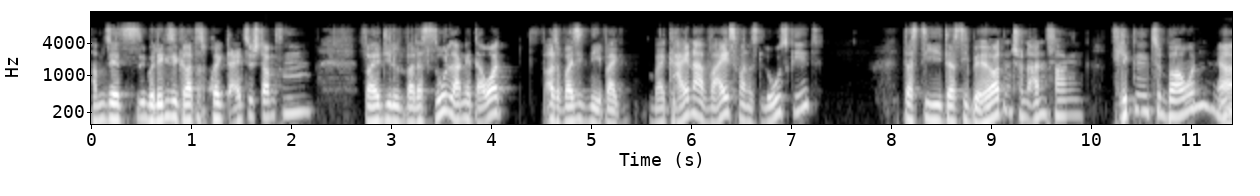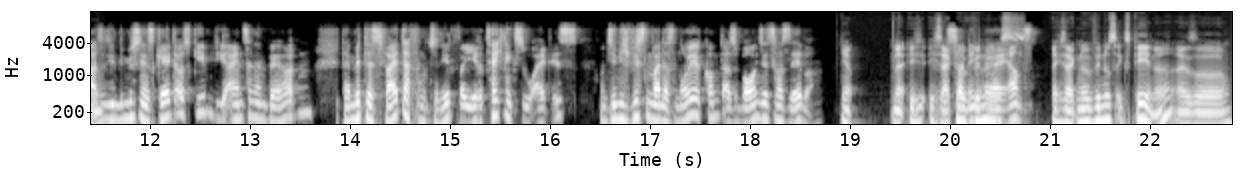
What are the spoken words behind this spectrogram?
Haben sie jetzt, überlegen sie gerade das Projekt einzustampfen, weil die, weil das so lange dauert, also weiß ich, nee, weil, weil keiner weiß, wann es losgeht dass die, dass die Behörden schon anfangen, Flicken zu bauen. Ja, mhm. also die, die müssen jetzt Geld ausgeben, die einzelnen Behörden, damit es weiter funktioniert, weil ihre Technik so alt ist und sie nicht wissen, wann das Neue kommt. Also bauen sie jetzt was selber. Ja. Na, ich, ich sag nur Windows, ich sag nur Windows XP, ne? Also,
